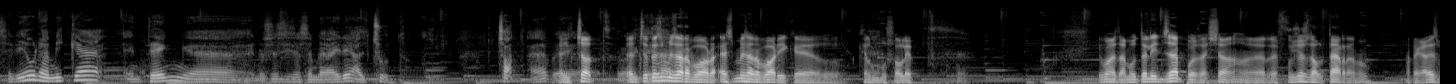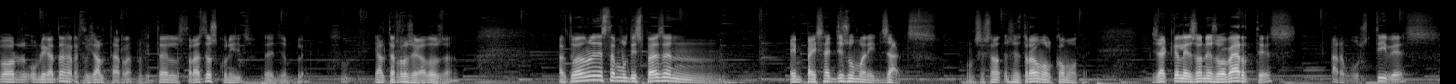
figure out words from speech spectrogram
Seria una mica, entenc, eh, no sé si s'assembla gaire, al xut. El xot, eh? Per- El xot. El xot és més, arbor, és més arbori que el, que el mussolet. I bueno, també utilitza pues, això, eh, refugios del terra, no? A vegades va obligat a refugiar al terra. Aprofita els forats dels conills, per exemple. I altres rosegadors, eh? Actualment està molt dispers en, en paisatges humanitzats, on se, on se troba molt còmode, ja que les zones obertes, arbustives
